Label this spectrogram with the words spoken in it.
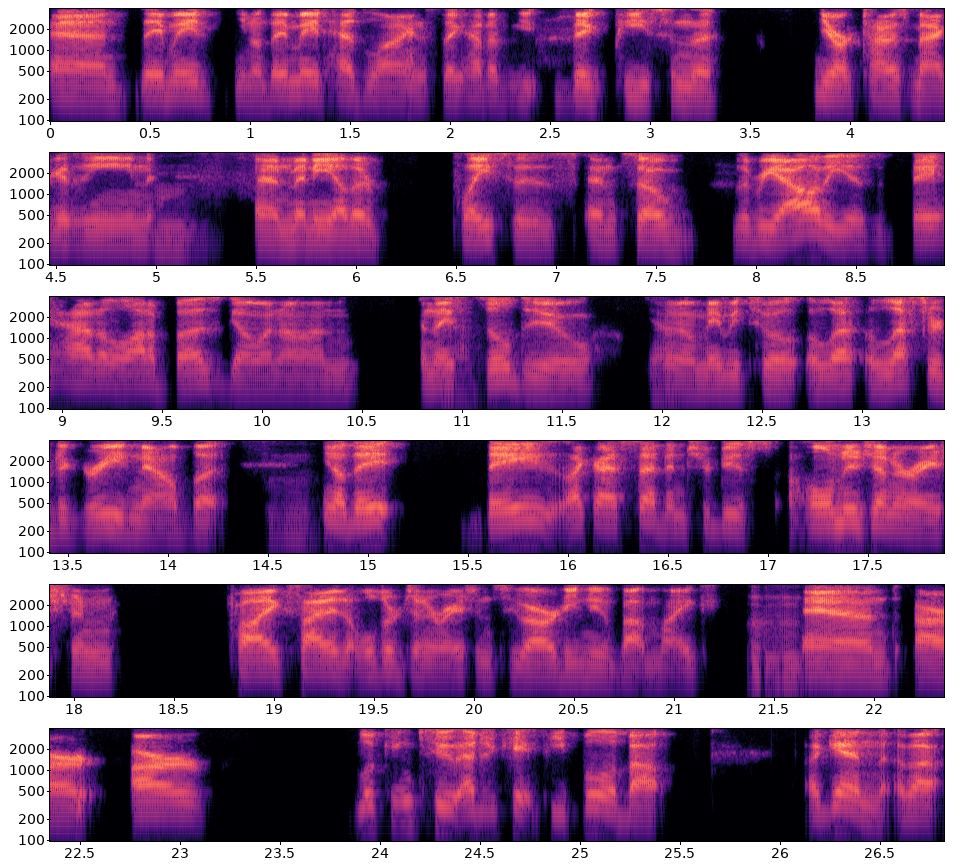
and they made you know they made headlines. They had a big piece in the New York Times Magazine mm-hmm. and many other places. And so the reality is that they had a lot of buzz going on, and they yeah. still do. Yeah. You know, maybe to a, le- a lesser degree now, but mm-hmm. you know they they like I said introduced a whole new generation, probably excited older generations who already knew about Mike, mm-hmm. and are are looking to educate people about again about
